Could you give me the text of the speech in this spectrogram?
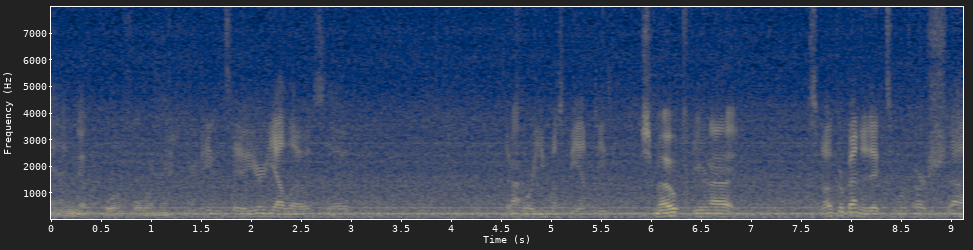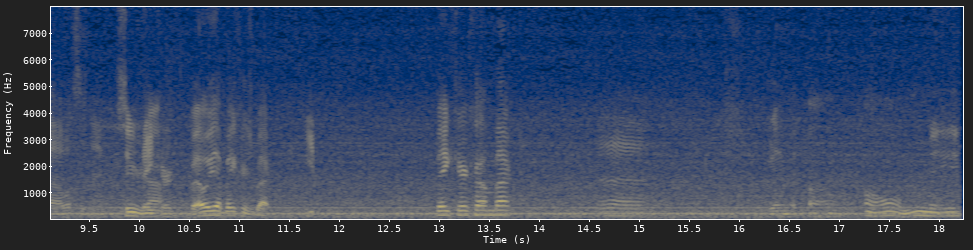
Yeah, I'm gonna pour full in me. You're eight two. You're yellow, so therefore you must be empty. Smoke, you're not. Smoker Benedict or, or uh, what's his name? So Baker. Not, oh yeah, Baker's back. Yep. Baker, come back. Uh, Blame it all on me.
